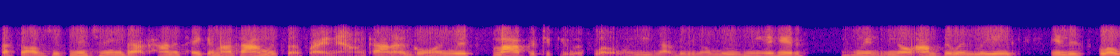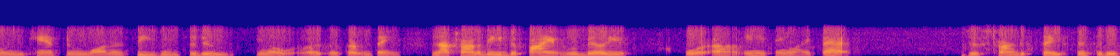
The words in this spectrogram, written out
That's what I was just mentioning about kind of taking my time with stuff right now and kind of going with my particular flow. And you're not really gonna move me ahead when you know I'm feeling led in this flowing Cancer water season to do you know a, a certain thing. not trying to be defiant, rebellious, or uh, anything like that just trying to stay sensitive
